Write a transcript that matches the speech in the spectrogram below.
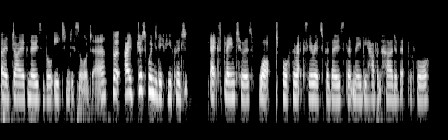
a diagnosable eating disorder. But I just wondered if you could explain to us what orthorexia is for those that maybe haven't heard of it before.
